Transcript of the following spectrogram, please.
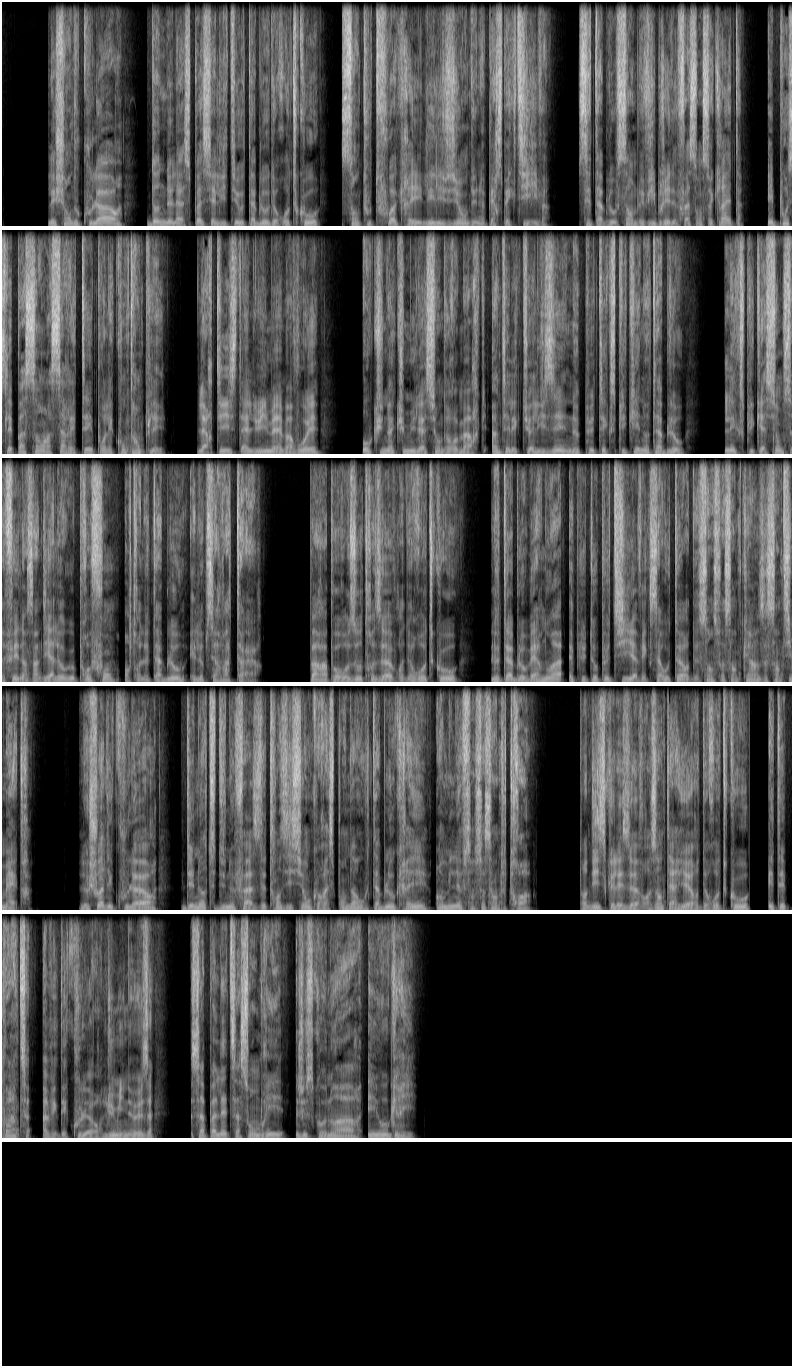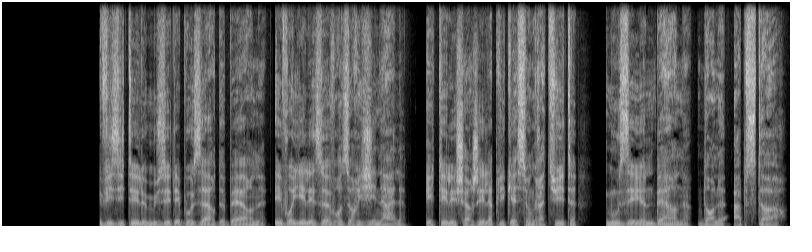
Les champs de couleurs donnent de la spatialité au tableau de Rothko sans toutefois créer l'illusion d'une perspective. Ces tableaux semblent vibrer de façon secrète et poussent les passants à s'arrêter pour les contempler. L'artiste a lui-même avoué Aucune accumulation de remarques intellectualisées ne peut expliquer nos tableaux, L'explication se fait dans un dialogue profond entre le tableau et l'observateur. Par rapport aux autres œuvres de Rothko, le tableau bernois est plutôt petit avec sa hauteur de 175 cm. Le choix des couleurs dénote d'une phase de transition correspondant au tableau créé en 1963, tandis que les œuvres antérieures de Rothko étaient peintes avec des couleurs lumineuses, sa palette s'assombrit jusqu'au noir et au gris. Visitez le musée des beaux-arts de Berne et voyez les œuvres originales et téléchargez l'application gratuite Museum Bern dans le App Store.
